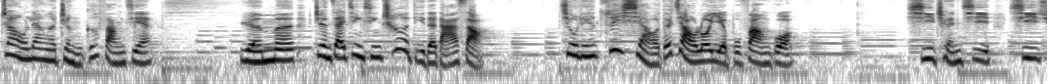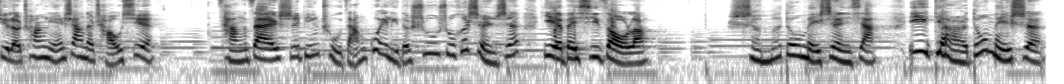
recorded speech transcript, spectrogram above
照亮了整个房间，人们正在进行彻底的打扫。就连最小的角落也不放过。吸尘器吸去了窗帘上的巢穴，藏在食品储藏柜里的叔叔和婶婶也被吸走了，什么都没剩下，一点儿都没剩。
